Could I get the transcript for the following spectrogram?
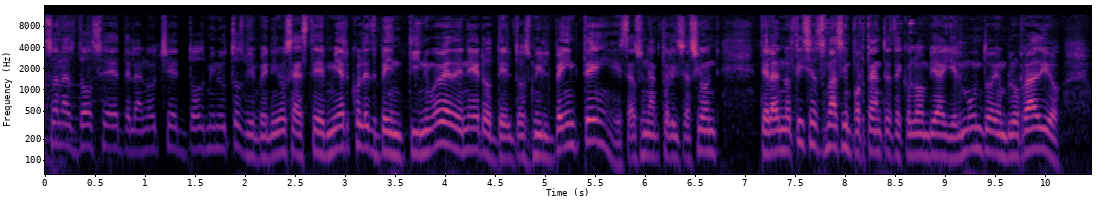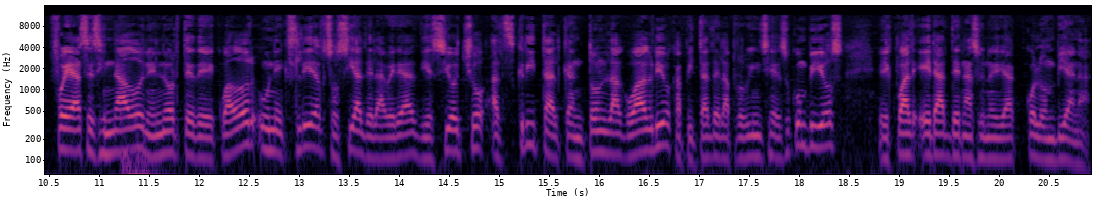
son las 12 de la noche, dos minutos. Bienvenidos a este miércoles 29 de enero del 2020. Esta es una actualización de las noticias más importantes de Colombia y el mundo en Blue Radio. Fue asesinado en el norte de Ecuador un ex líder social de la vereda 18 adscrita al cantón Lago Agrio, capital de la provincia de Sucumbíos, el cual era de nacionalidad colombiana.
